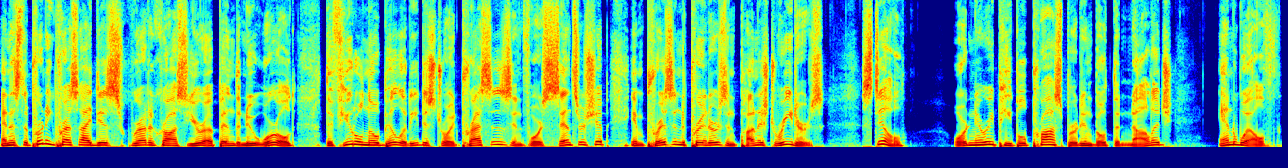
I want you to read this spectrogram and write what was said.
And as the printing press ideas spread across Europe and the New World, the feudal nobility destroyed presses, enforced censorship, imprisoned printers, and punished readers. Still, ordinary people prospered in both the knowledge and wealth,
